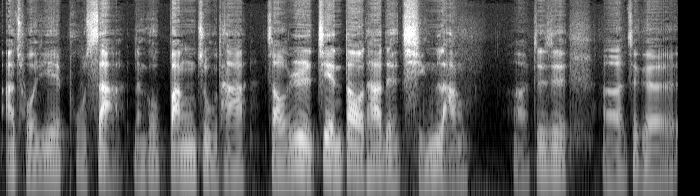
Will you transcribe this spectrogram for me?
阿绰耶菩萨能够帮助他早日见到他的情郎啊，这是呃这个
